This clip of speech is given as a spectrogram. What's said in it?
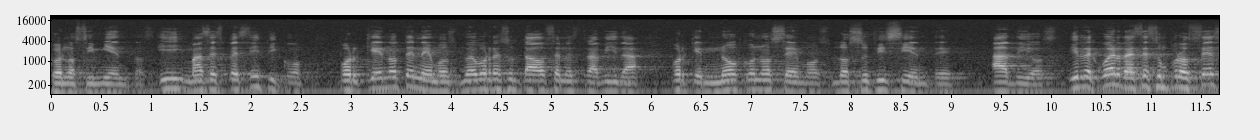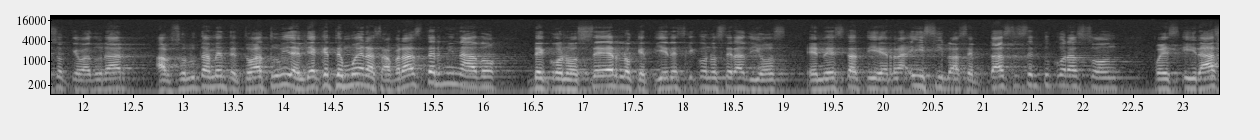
conocimientos. Y más específico, ¿por qué no tenemos nuevos resultados en nuestra vida? Porque no conocemos lo suficiente a. Y recuerda, este es un proceso que va a durar absolutamente toda tu vida. El día que te mueras habrás terminado de conocer lo que tienes que conocer a Dios en esta tierra. Y si lo aceptaste en tu corazón, pues irás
